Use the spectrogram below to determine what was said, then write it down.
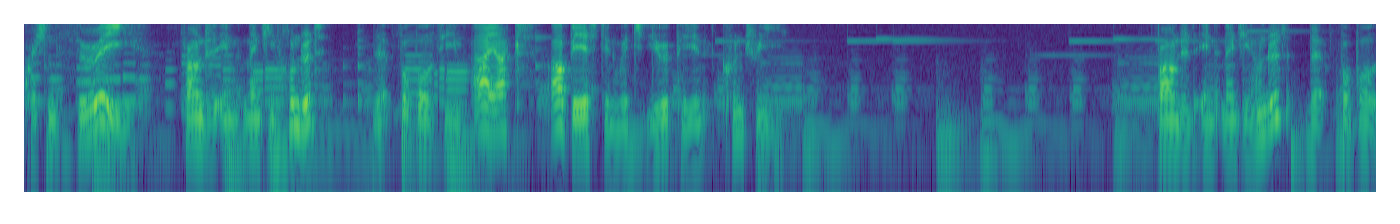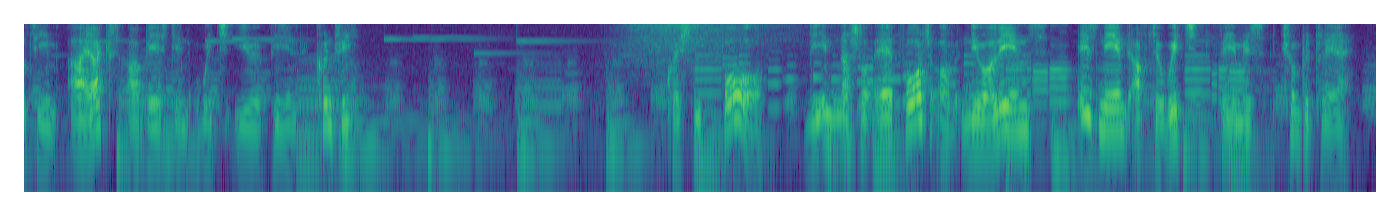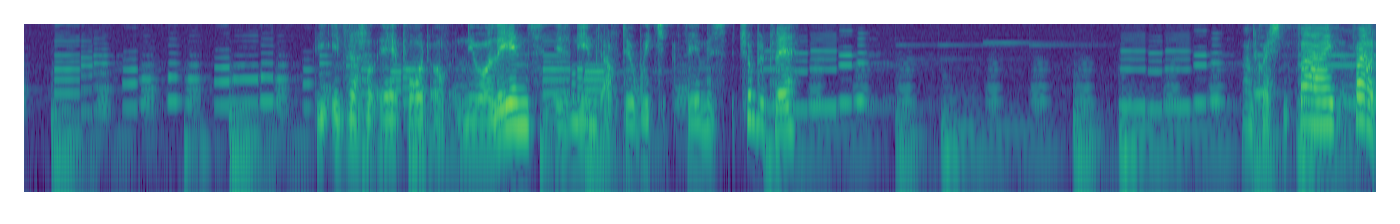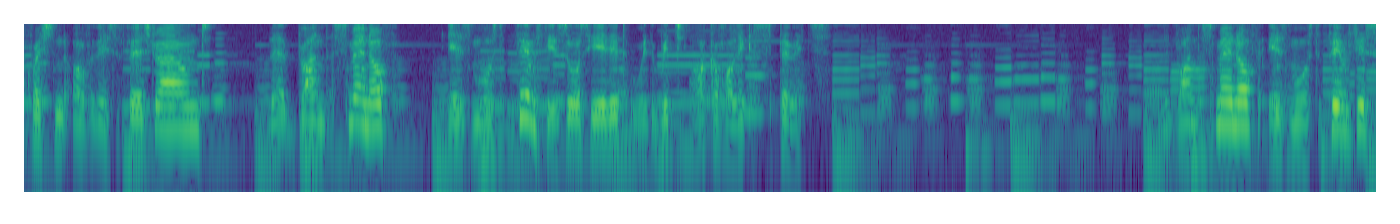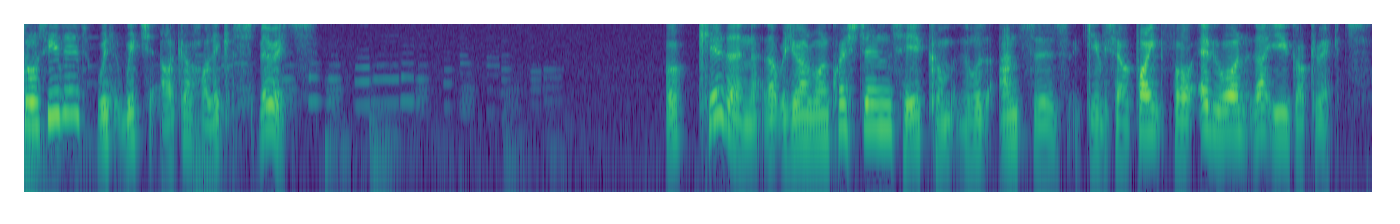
Question 3. Founded in 1900, the football team Ajax are based in which European country? Founded in 1900, the football team Ajax are based in which European country? Question 4. The International Airport of New Orleans is named after which famous trumpet player? The International Airport of New Orleans is named after which famous trumpet player? And question 5, final question of this first round. The brand Smirnoff is most famously associated with which alcoholic spirits? The brand Smirnoff is most famously associated with which alcoholic spirits? Okay then, that was your round one questions. Here come those answers. Give yourself a point for everyone that you got correct.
